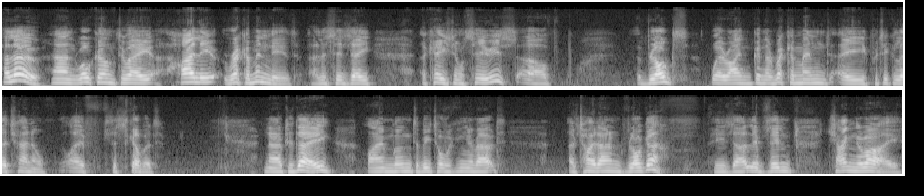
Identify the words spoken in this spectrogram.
Hello and welcome to a highly recommended. Uh, this is a occasional series of vlogs where I'm going to recommend a particular channel I've discovered. Now today I'm going to be talking about a Thailand vlogger. He uh, lives in Chiang Rai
